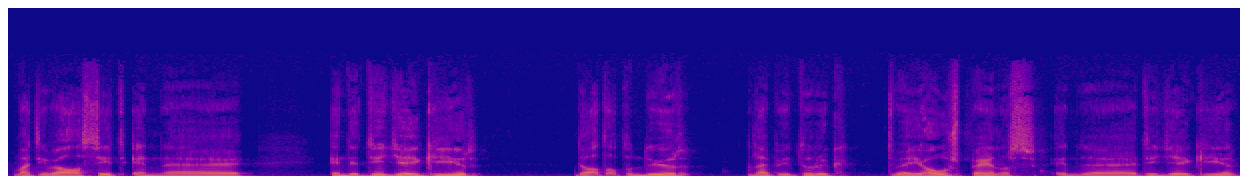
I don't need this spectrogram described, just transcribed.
wat je wel ziet in, eh, in de DJ-gear... dat op den duur, dan heb je natuurlijk twee hoofdspelers in de DJ-gear.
